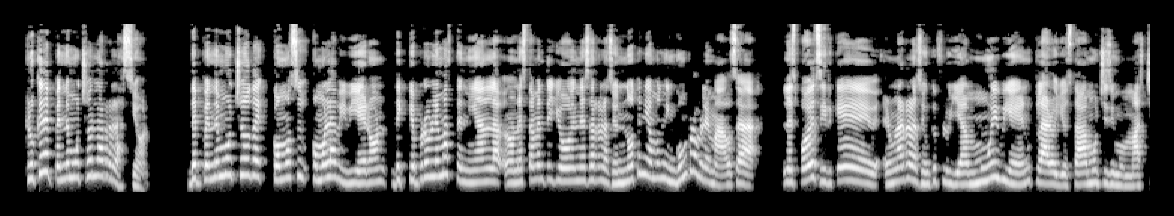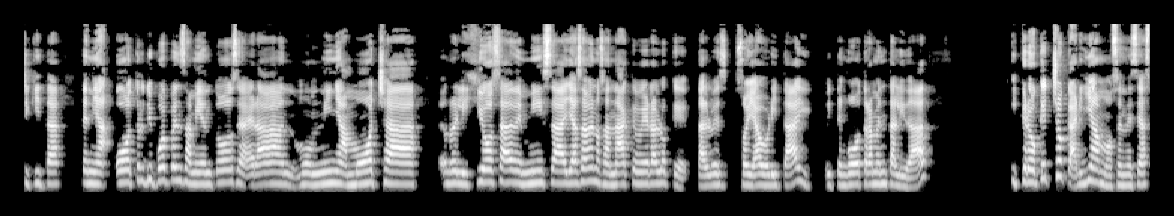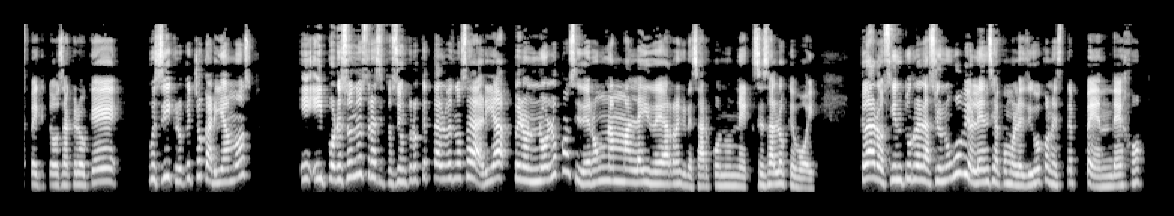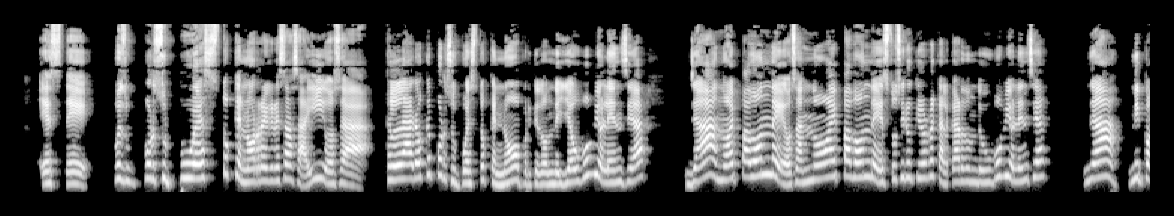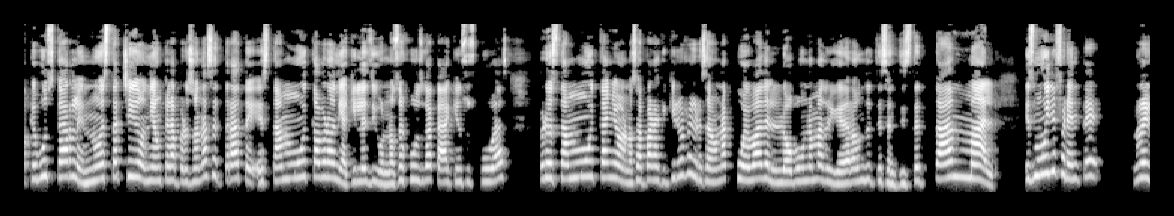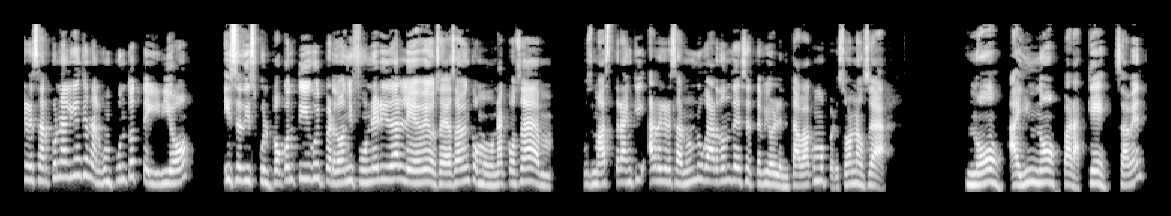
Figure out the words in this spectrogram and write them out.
creo que depende mucho de la relación depende mucho de cómo, se, cómo la vivieron, de qué problemas tenían. La, honestamente, yo en esa relación no teníamos ningún problema. O sea, les puedo decir que era una relación que fluía muy bien. Claro, yo estaba muchísimo más chiquita, tenía otro tipo de pensamientos, o sea, era niña mocha, religiosa, de misa, ya saben, o sea, nada que ver a lo que tal vez soy ahorita y, y tengo otra mentalidad. Y creo que chocaríamos en ese aspecto, o sea, creo que pues sí, creo que chocaríamos. Y, por eso nuestra situación creo que tal vez no se daría, pero no lo considero una mala idea regresar con un ex, es a lo que voy. Claro, si en tu relación hubo violencia, como les digo con este pendejo, este, pues por supuesto que no regresas ahí, o sea, claro que por supuesto que no, porque donde ya hubo violencia, ya no hay pa' dónde, o sea, no hay pa' dónde, esto sí lo quiero recalcar, donde hubo violencia, ya, ni para qué buscarle, no está chido, ni aunque la persona se trate, está muy cabrón, y aquí les digo, no se juzga cada quien sus cubas, pero está muy cañón, o sea, ¿para qué quiero regresar a una cueva del lobo, una madriguera donde te sentiste tan mal? Es muy diferente regresar con alguien que en algún punto te hirió y se disculpó contigo y perdón y fue una herida leve, o sea, ya saben, como una cosa mm, pues más tranqui, a regresar a un lugar donde se te violentaba como persona, o sea, no, ahí no, ¿para qué? ¿Saben?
